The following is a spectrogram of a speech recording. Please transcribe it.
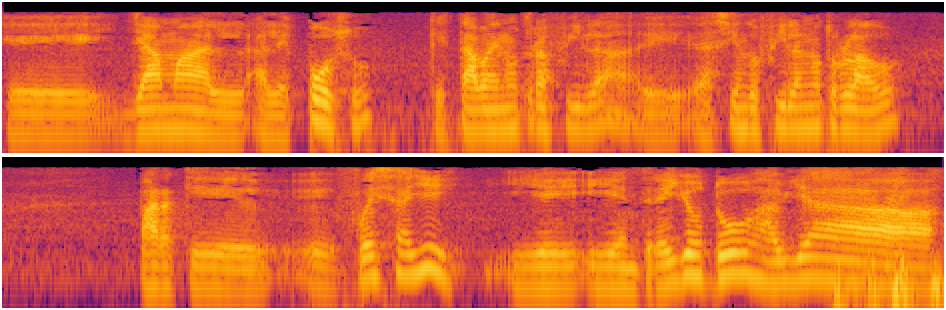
eh, llama al, esposo que estaba en otra fila, eh, haciendo fila en otro lado, para que fuese allí. Y, entre ellos dos había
